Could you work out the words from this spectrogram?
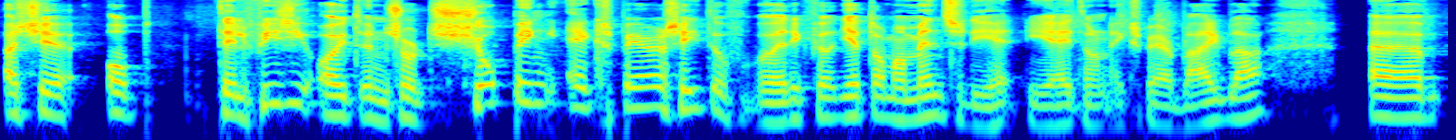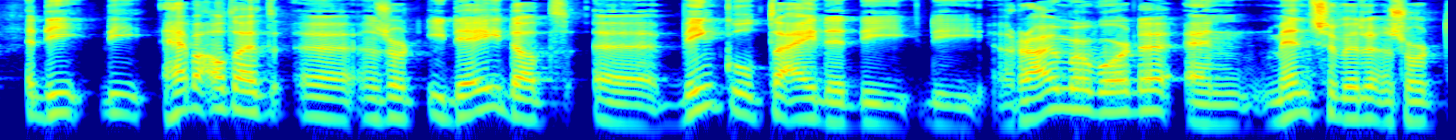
Als je op televisie ooit een soort shopping-expert ziet, of weet ik veel, je hebt allemaal mensen die, die heten dan expert bla Uh, die, die hebben altijd eh, een soort idee dat eh, winkeltijden die, die ruimer worden en mensen willen een soort.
